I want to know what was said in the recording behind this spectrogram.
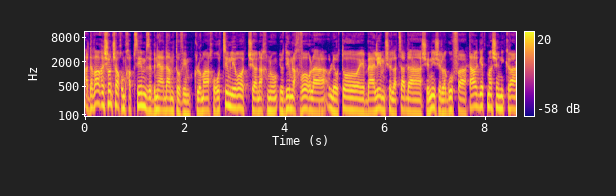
הדבר הראשון שאנחנו מחפשים זה בני אדם טובים. כלומר אנחנו רוצים לראות שאנחנו יודעים לחבור לא, לאותו אה, בעלים של הצד השני של הגוף ה target מה שנקרא.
